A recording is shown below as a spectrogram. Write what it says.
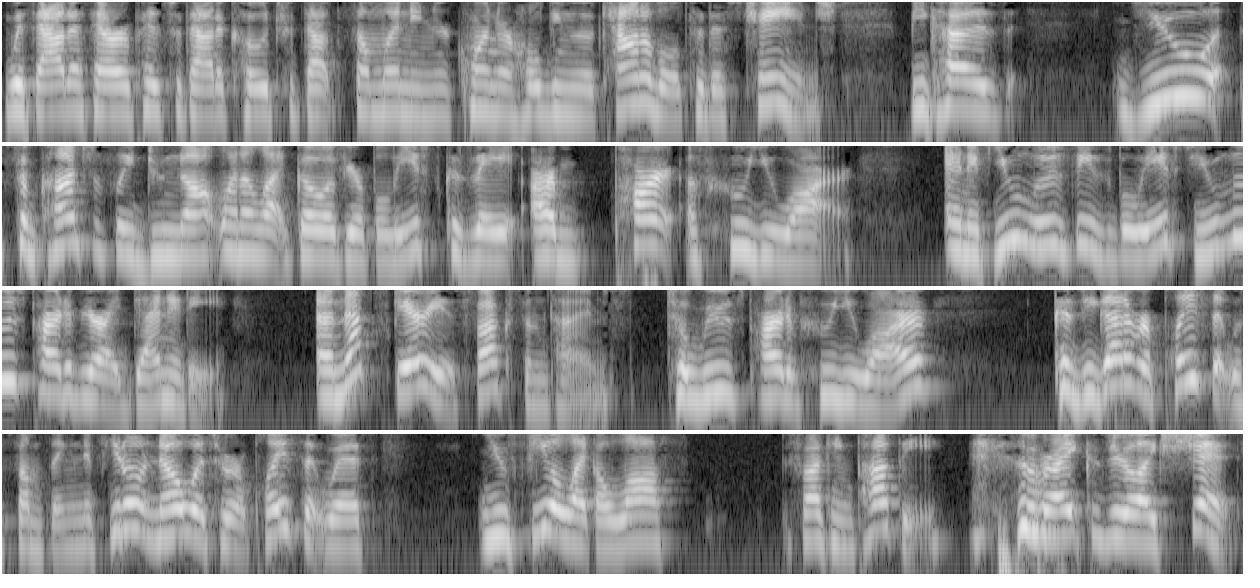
without a therapist, without a coach, without someone in your corner holding you accountable to this change because you subconsciously do not want to let go of your beliefs because they are part of who you are. And if you lose these beliefs, you lose part of your identity. And that's scary as fuck sometimes to lose part of who you are because you got to replace it with something. And if you don't know what to replace it with, you feel like a lost fucking puppy, right? Because you're like, shit,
